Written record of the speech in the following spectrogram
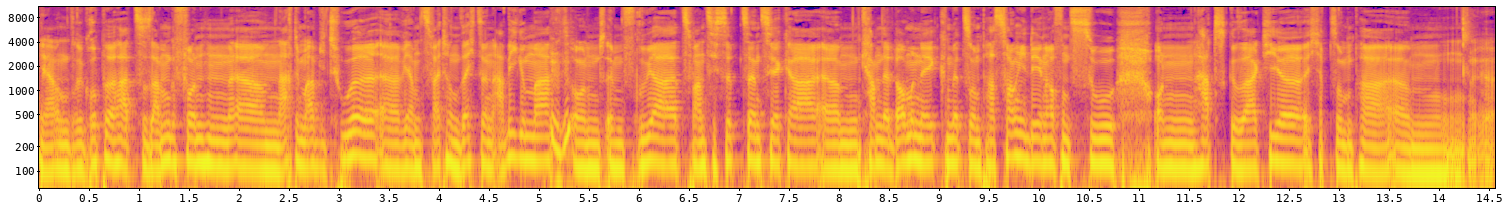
Ja, unsere Gruppe hat zusammengefunden ähm, nach dem Abitur. Äh, wir haben 2016 Abi gemacht und im Frühjahr 2017 circa ähm, kam der Dominik mit so ein paar Songideen auf uns zu und hat gesagt, hier, ich habe so ein paar ähm, äh,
